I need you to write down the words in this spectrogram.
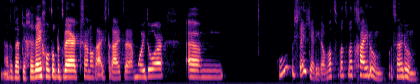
nou, dat heb je geregeld op het werk. Sanoreis draait mooi door. Ehm, hoe besteed jij die dan? Wat, wat, wat ga je doen? Wat zou je doen?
